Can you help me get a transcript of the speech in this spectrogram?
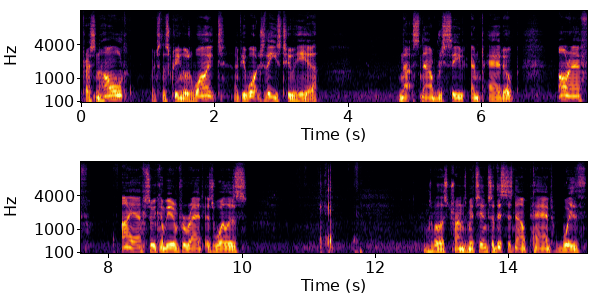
Press and hold, which the screen goes white. if you watch these two here, that's now received and paired up RF, IF, so it can be infrared as well as as well as transmitting. So this is now paired with,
